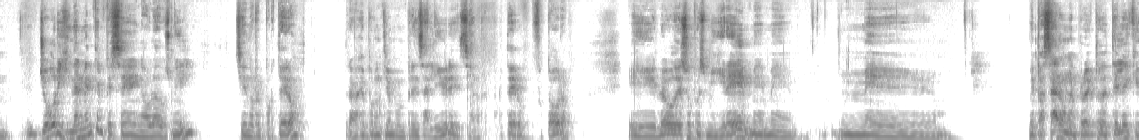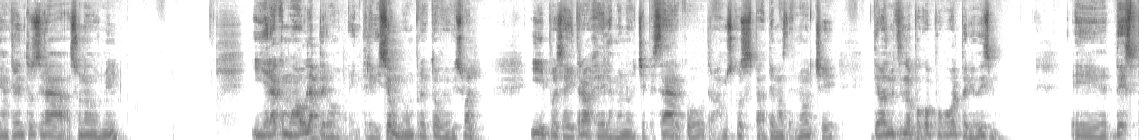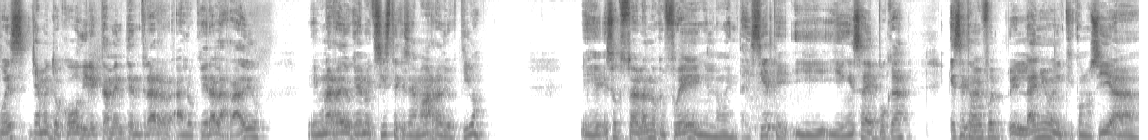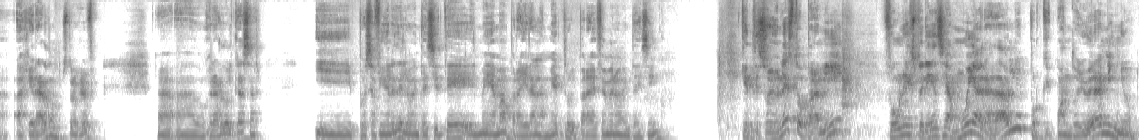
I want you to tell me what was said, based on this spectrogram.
yo originalmente empecé en Aula 2000 siendo reportero. Trabajé por un tiempo en prensa libre siendo reportero, fotógrafo. Eh, luego de eso, pues migré, me, me, me, me, pasaron al proyecto de tele, que en aquel entonces era Zona 2000. Y era como aula, pero en televisión, ¿no? Un proyecto audiovisual. Y pues ahí trabajé de la mano de Chepe Zarco, trabajamos cosas para temas de noche. te vas metiendo poco a poco al periodismo. Eh, después ya me tocó directamente entrar a lo que era la radio en una radio que ya no existe, que se llamaba Radioactiva. Eh, eso te estoy hablando que fue en el 97 y, en esa época, ese también fue el, año en el que conocí a, Gerardo, nuestro jefe, a, don Gerardo Alcázar. Y pues a finales del 97 él me llama para ir a la Metro y para FM 95. Que te soy honesto, para mí fue una experiencia muy agradable porque cuando yo era niño,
